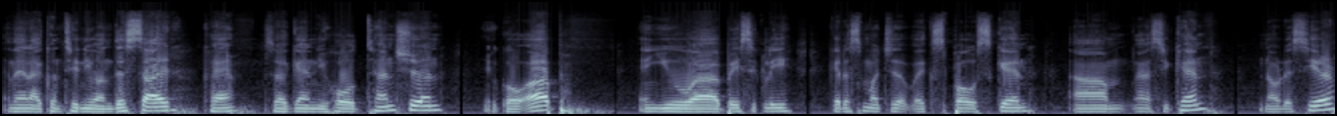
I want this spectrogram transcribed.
and then I continue on this side. Okay, so again, you hold tension, you go up and you uh, basically get as much of exposed skin um, as you can notice here.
